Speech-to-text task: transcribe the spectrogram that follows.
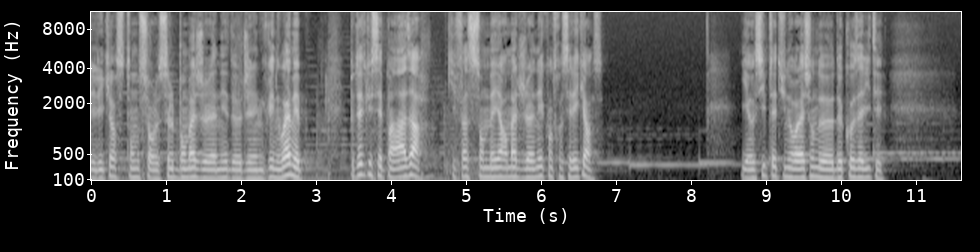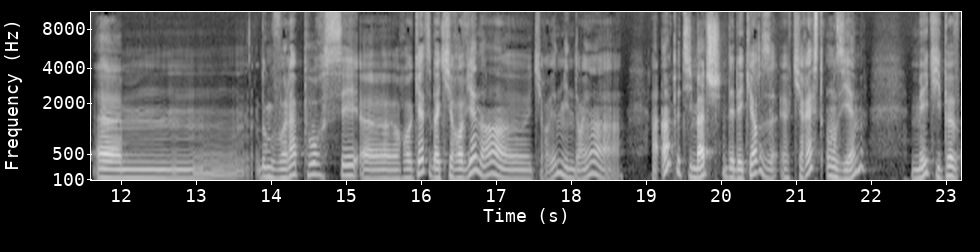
Les Lakers tombent sur le seul bon match de l'année de Jalen Green. Ouais, mais peut-être que c'est pas un hasard qu'il fasse son meilleur match de l'année contre ces Lakers. Il y a aussi peut-être une relation de, causalité. Euh, donc voilà pour ces euh, Rockets bah, qui reviennent, hein, euh, qui reviennent mine de rien à, à un petit match des Lakers qui reste 11e, mais qui peuvent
